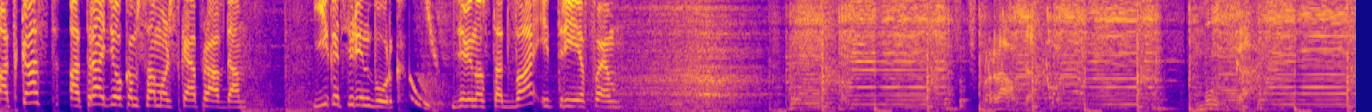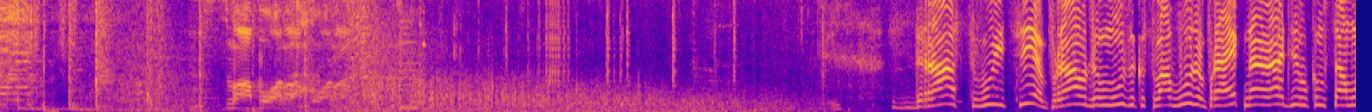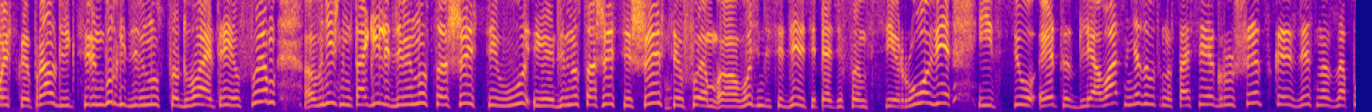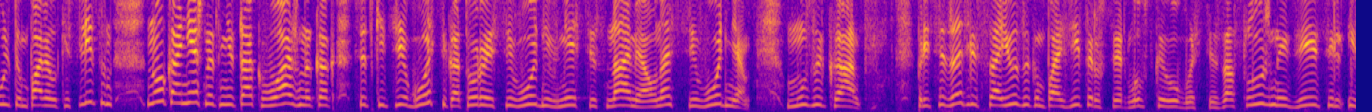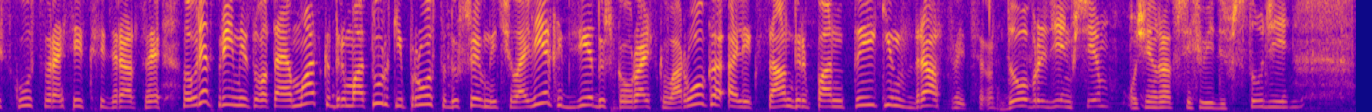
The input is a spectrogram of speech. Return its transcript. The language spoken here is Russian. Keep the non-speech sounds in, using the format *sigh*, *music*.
Подкаст от радио «Комсомольская правда». Екатеринбург. 92 и 3 FM. Правда. Музыка. Свобода. Здравствуйте! Правда, музыка, свобода. Проект на радио «Комсомольская правда» в Екатеринбурге 92,3 FM, в Нижнем Тагиле 96,6 FM, 89,5 FM в Серове. И все это для вас. Меня зовут Анастасия Грушецкая. Здесь нас за пультом Павел Кислицын. Но, конечно, это не так важно, как все-таки те гости, которые сегодня вместе с нами. А у нас сегодня музыкант, председатель Союза композиторов Свердловской области, заслуженный деятель искусства Российской Федерации, лауреат премии «Золотая маска», драматург и просто душевный человек, дедушка уральского рока Александр Пантыкин. Здравствуйте. Добрый день всем. Очень рад всех видеть в студии.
